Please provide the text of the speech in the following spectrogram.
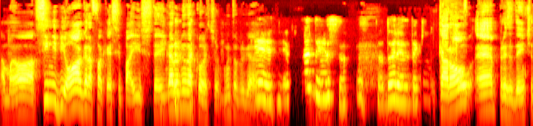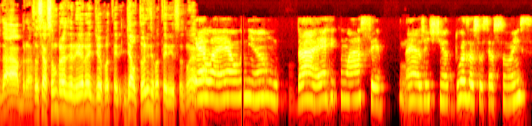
a maior cinebiógrafa que esse país tem, Carolina Couto. Muito obrigado. É, eu que agradeço. Estou adorando estar aqui. Carol é presidente da ABRA, Associação Brasileira de, Roteir... de Autores e Roteiristas, não é? Ela é a união da AR com a AC. Né, a gente tinha duas associações,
